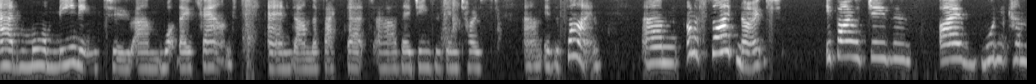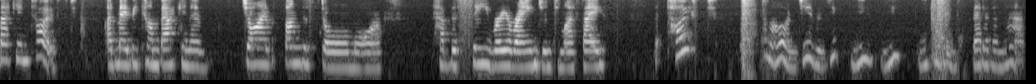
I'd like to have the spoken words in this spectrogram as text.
add more meaning to um, what they've found and um, the fact that uh, their Jesus in toast um, is a sign. Um, on a side note, if I was Jesus, I wouldn't come back in toast. I'd maybe come back in a giant thunderstorm or have the sea rearrange into my face. But toast? Come on, Jesus, you you you you can do better than that.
